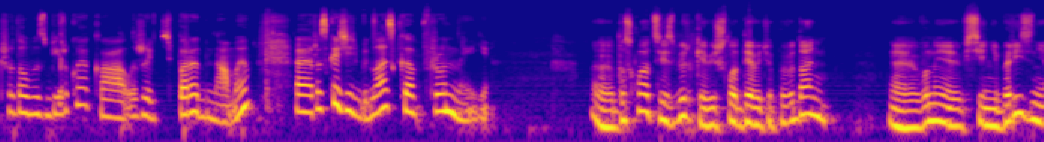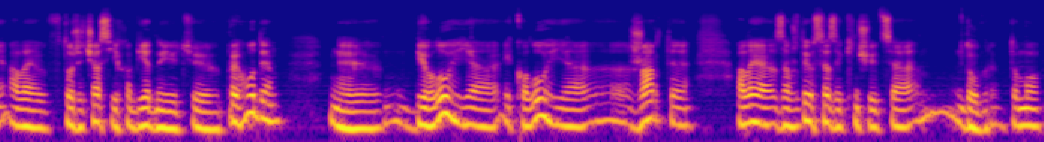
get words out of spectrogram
чудову збірку, яка лежить перед нами. Розкажіть, будь ласка, про неї. Е, До складу цієї збірки війшло 9 оповідань. Е, Вони всі ніби різні, але в той же час їх об'єднують е, пригоди, біологія, екологія, жарти, але завжди все закінчується добре. Тому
